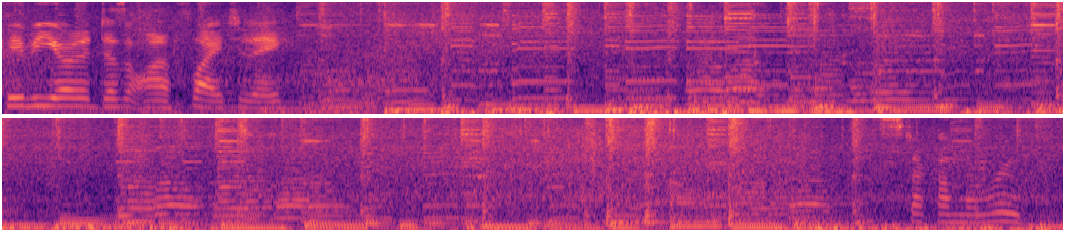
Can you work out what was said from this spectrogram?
Baby Yoda doesn't want to fly today. Stuck on the roof.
